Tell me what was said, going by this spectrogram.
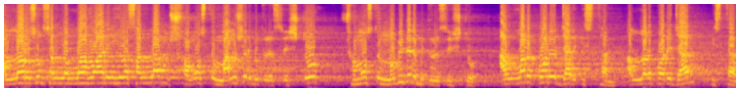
আল্লাহ রসুল সাল্লাহ আলহি সাল্লাম সমস্ত মানুষের ভিতরে শ্রেষ্ঠ, সমস্ত নবীদের ভিতরে শ্রেষ্ঠ। আল্লাহর পরে যার স্থান, আল্লাহর পরে যার স্থান।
